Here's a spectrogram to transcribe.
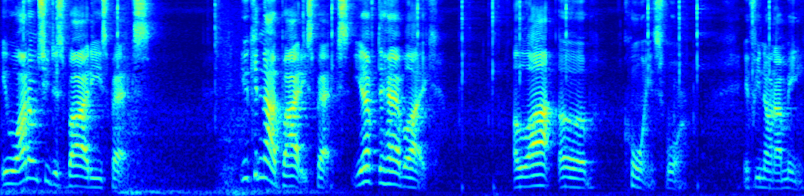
why don't you just buy these packs? You cannot buy these packs. You have to have like a lot of coins for them, if you know what I mean.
